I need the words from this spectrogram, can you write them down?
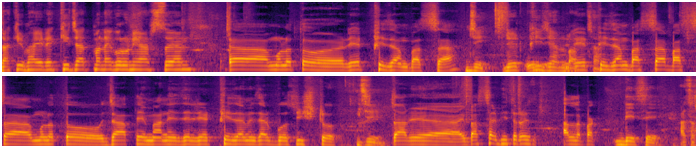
জাকির ভাই এটা কি জাত মানে গরু নিয়ে আসছেন? এটা মূলত রেড ফিজাম বাচ্চা। জি রেড ফিজিয়ান রেড ফিজাম বাচ্চা বাচ্চা মূলত যাতে মানে যে রেড ফিজামে যার বৈশিষ্ট্য জি। তার এই বাচ্চার ভিতরে আল্লাহ পাক দিয়েছে। আচ্ছা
